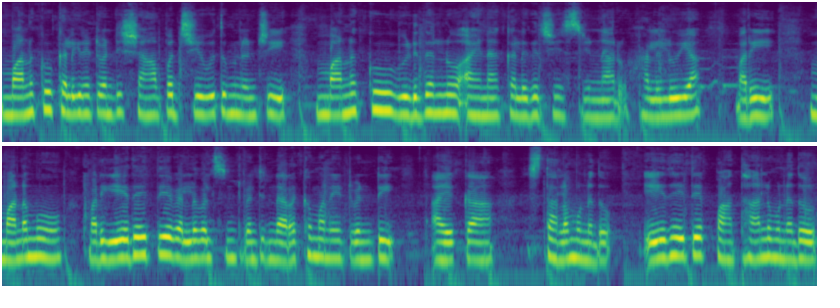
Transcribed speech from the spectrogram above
మనకు కలిగినటువంటి శాప జీవితం నుంచి మనకు విడుదలను ఆయన కలుగజేసి ఉన్నారు. హలలుయ మరి మనము మరి ఏదైతే వెళ్ళవలసినటువంటి నరకం అనేటువంటి ఆ యొక్క స్థలం ఉన్నదో ఏదైతే పాతాళం ఉన్నదో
